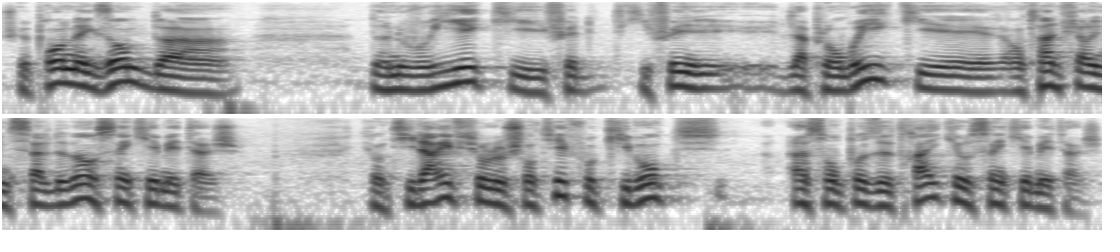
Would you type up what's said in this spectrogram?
Je vais prendre l'exemple d'un ouvrier qui fait, de la plomberie, qui est en train de faire une salle de bain au cinquième étage. Quand il arrive sur le chantier, il faut qu'il monte à son poste de travail qui est au cinquième étage.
